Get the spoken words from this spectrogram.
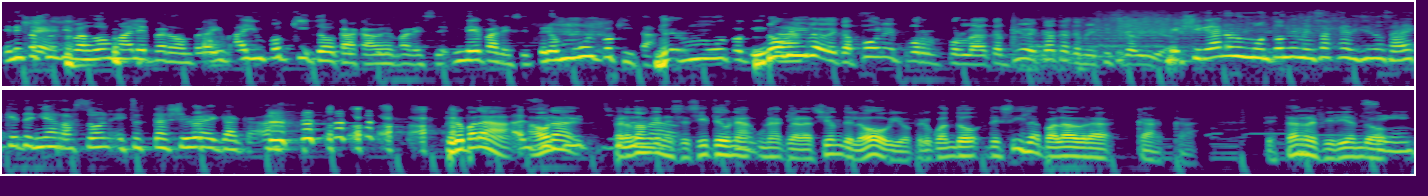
En estas Sí. últimas dos, male, perdón, pero hay, hay un poquito de caca, me parece. Me parece, pero muy poquita. De- Muy poquita. No vi la de Capone por, por la cantidad de caca que me dijiste que había. Me llegaron un montón de mensajes diciendo, ¿sabes qué? Tenías razón, esto está lleno de caca. Pero pará, Así ahora, que perdón que necesite una, sí. una aclaración de lo obvio, pero cuando decís la palabra caca, ¿te estás refiriendo Sí.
